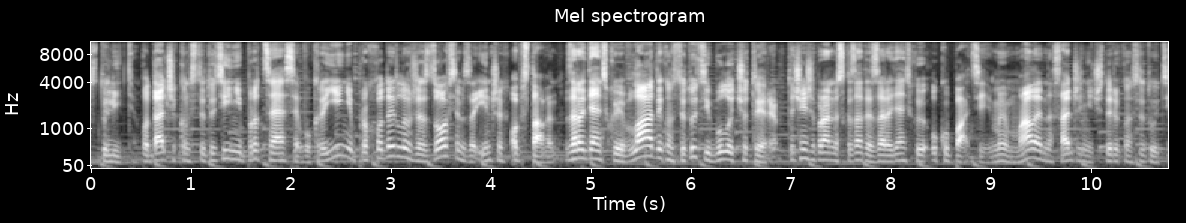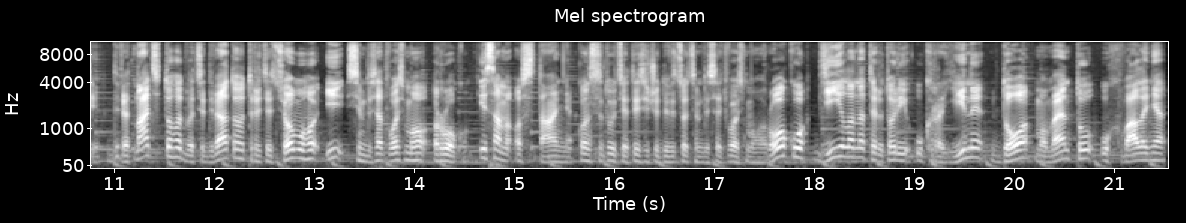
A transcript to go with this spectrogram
століття. Подальші конституційні процеси в Україні проходили вже зовсім за інших обставин. За радянської влади конституції було чотири. Точніше, правильно сказати, за радянської окупації. Ми мали насаджені чотири конституції: 19, 29, 37 і 78 року. І саме остання конституція 1978 року діяла на території України до моменту ухвалення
